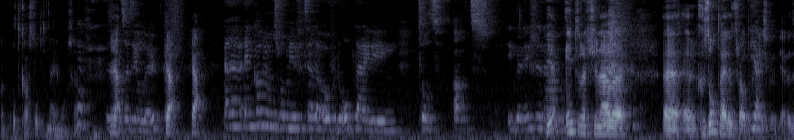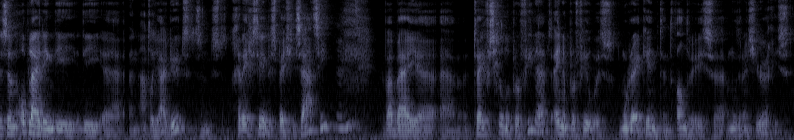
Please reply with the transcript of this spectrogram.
een podcast op te nemen of zo. Ja. Dat is Ja. altijd heel leuk. Ja, ja. En kan u ons wat meer vertellen over de opleiding tot arts? Ik ben even de Ja, naam. internationale eh, gezondheid en tropengeneeskunde. Ja. dat is een opleiding die, die eh, een aantal jaar duurt. Het is een geregistreerde specialisatie. Mhm. Waarbij je twee verschillende profielen hebt. Het ene profiel is moeder en kind en het andere is moeder en chirurgisch.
